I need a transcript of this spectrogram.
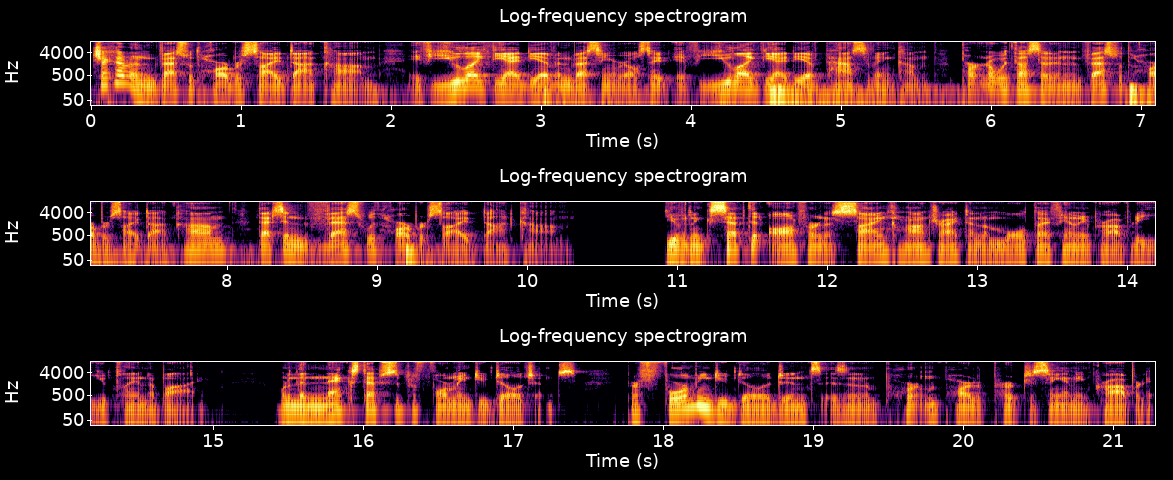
Check out investwithharborside.com. If you like the idea of investing in real estate, if you like the idea of passive income, partner with us at investwithharborside.com. That's investwithharborside.com. You have an accepted offer and a signed contract on a multifamily property you plan to buy. One of the next steps is performing due diligence. Performing due diligence is an important part of purchasing any property.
